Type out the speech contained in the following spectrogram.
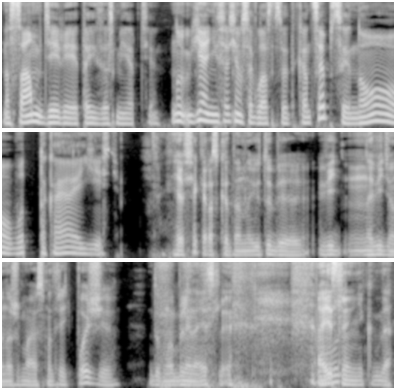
на самом деле это из-за смерти. Ну, я не совсем согласна с этой концепцией, но вот такая есть. Я всякий раз, когда на Ютубе ви- на видео нажимаю «смотреть позже», думаю, блин, а если а если никогда?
